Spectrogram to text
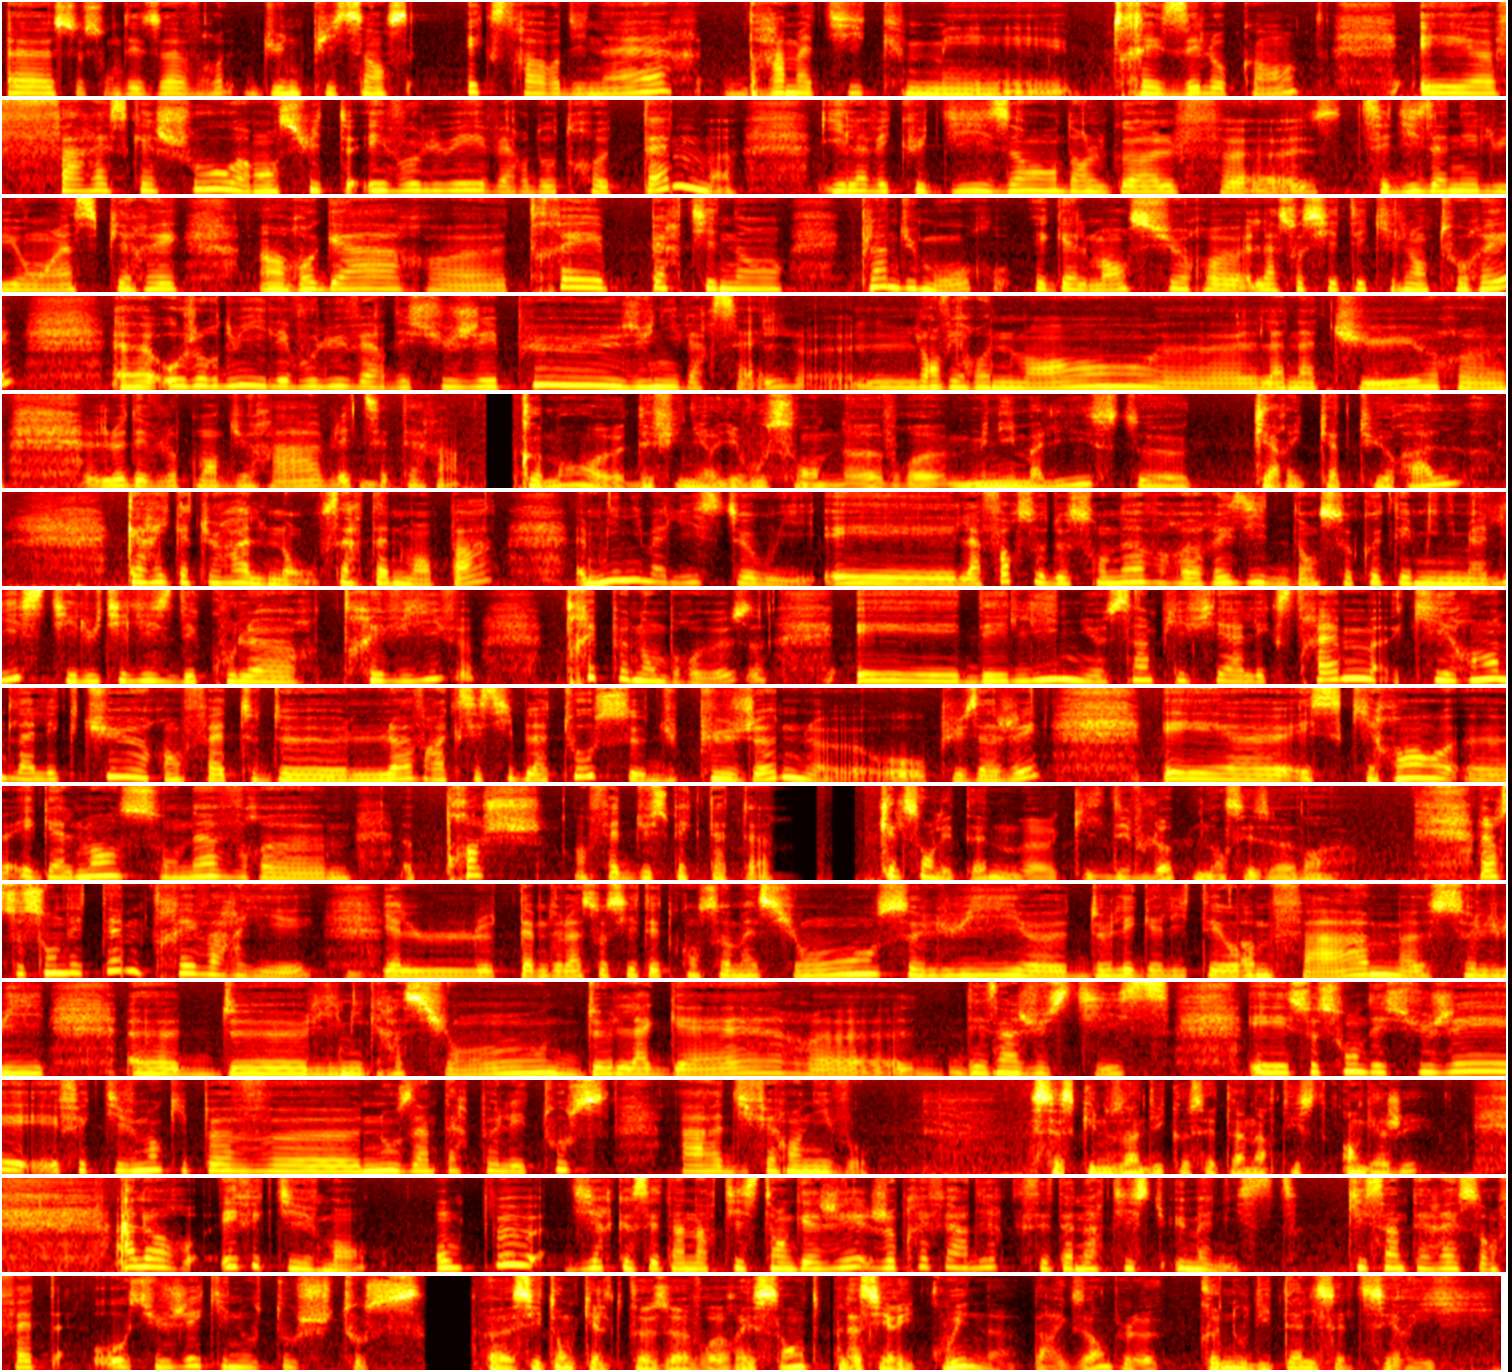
Euh, ce sont des œuvres d'une puissance extraordinaire, dramatique mais très éloquente. Et euh, Fares Kachou a ensuite évolué vers d'autres thèmes. Il a vécu dix ans dans le Golfe. Euh, ces dix années lui ont inspiré un regard euh, très pertinent, plein d'humour également sur la société qui l'entourait. Aujourd'hui, il évolue vers des sujets plus universels, l'environnement, la nature, le développement durable, etc. Comment euh, définiriez-vous son œuvre? Minimaliste Caricaturale? Caricatural, non, certainement pas. Minimaliste, oui. Et la force de son œuvre réside dans ce côté minimaliste. Il utilise des couleurs très vives, très peu nombreuses, et des lignes simplifiées à l'extrême qui rendent la lecture, en fait, de l'œuvre accessible à tous, du plus jeune au plus âgé, et, euh, ce qui rend euh, également son œuvre euh, proche, en fait, du spectateur. Quels sont les thèmes qu'il développe dans ses œuvres? Alors ce sont des thèmes très variés. Il y a le thème de la société de consommation, celui euh, de l'égalité homme-femme, celui euh, de l'immigration, de la guerre, euh, des injustices. Et ce sont des sujets effectivement qui peuvent nous interpeller tous à différents niveaux. C'est ce qui nous indique que c'est un artiste engagé? Alors, effectivement, on peut dire que c'est un artiste engagé, je préfère dire que c'est un artiste humaniste qui s'intéresse en fait au sujet qui nous touche tous. Euh, citons quelques œuvres récentes. La série Queen, par exemple. Que nous dit-elle cette série?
